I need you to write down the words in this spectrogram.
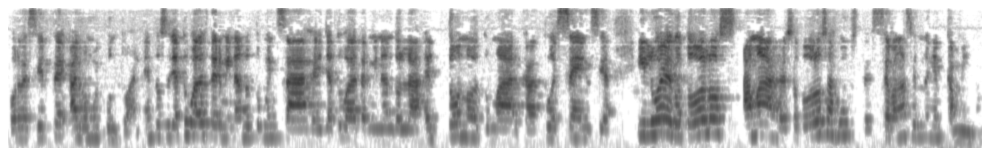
por decirte algo muy puntual. Entonces ya tú vas determinando tu mensaje, ya tú vas determinando la, el tono de tu marca, tu esencia, y luego todos los amarres o todos los ajustes se van haciendo en el camino.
